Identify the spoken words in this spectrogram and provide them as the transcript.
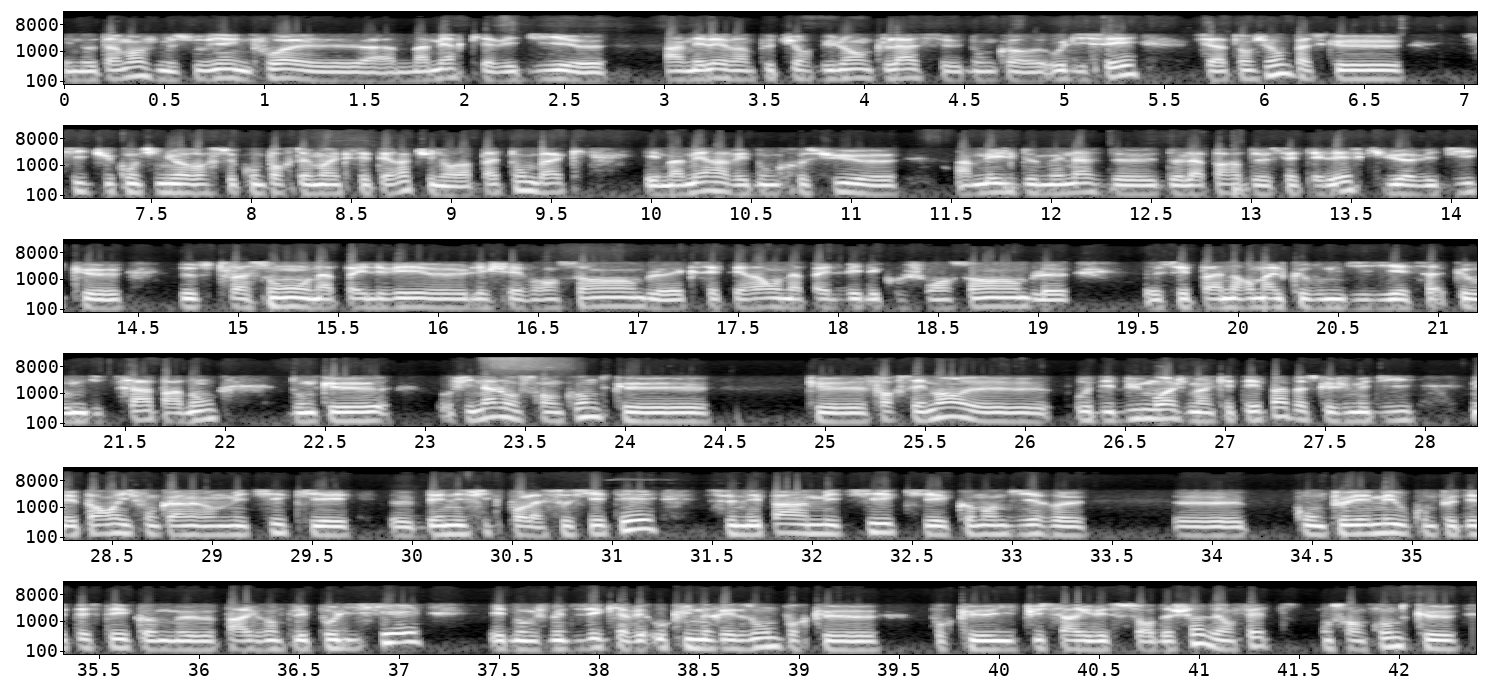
Et notamment, je me souviens une fois euh, à ma mère qui avait dit euh, à un élève un peu turbulent en classe, euh, donc euh, au lycée, fais attention parce que si tu continues à avoir ce comportement, etc., tu n'auras pas ton bac. Et ma mère avait donc reçu euh, un mail de menace de, de la part de cet élève qui lui avait dit que de toute façon, on n'a pas élevé euh, les chèvres ensemble, etc. On n'a pas élevé les cochons ensemble. euh, c'est pas normal que vous me disiez ça, que vous me dites ça, pardon. Donc, euh, au final, on se rend compte que que forcément, euh, au début, moi, je m'inquiétais pas parce que je me dis, mes parents, ils font quand même un métier qui est euh, bénéfique pour la société. Ce n'est pas un métier qui est, comment dire, euh, euh, qu'on peut aimer ou qu'on peut détester, comme euh, par exemple les policiers. Et donc, je me disais qu'il y avait aucune raison pour que pour qu'il puisse arriver ce genre de choses. Et en fait, on se rend compte que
